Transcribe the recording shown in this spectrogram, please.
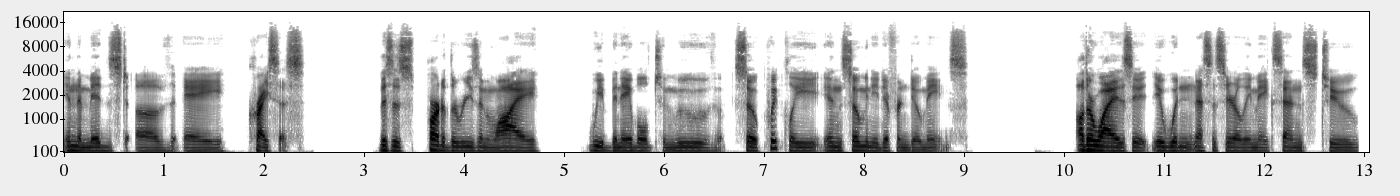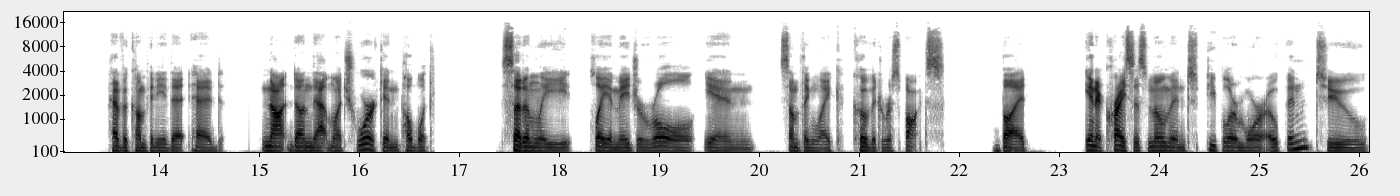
in the midst of a crisis. This is part of the reason why we've been able to move so quickly in so many different domains. Otherwise, it, it wouldn't necessarily make sense to have a company that had not done that much work in public suddenly play a major role in something like COVID response. But in a crisis moment, people are more open to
